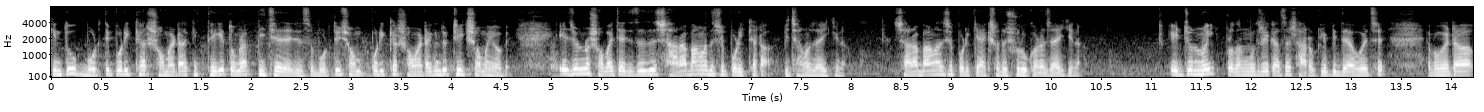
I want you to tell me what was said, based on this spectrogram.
কিন্তু ভর্তি পরীক্ষার সময়টা থেকে তোমরা পিছিয়ে যাইতেছো। ভর্তি পরীক্ষার সময়টা কিন্তু ঠিক সময় হবে। এই জন্য সবাই চাইতেছে যে সারা বাংলাদেশের পরীক্ষাটা পিছানো যায় কিনা। সারা বাংলাদেশের পরীক্ষা একসাথে শুরু করা যায় কিনা। এর জন্যই প্রধানমন্ত্রীর কাছে স্মারকলিপি দেওয়া হয়েছে এবং এটা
